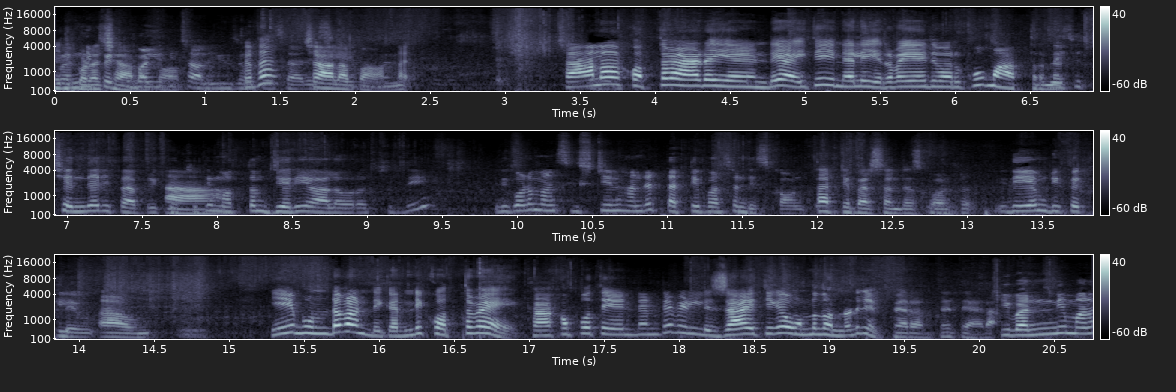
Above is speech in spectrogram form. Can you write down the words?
ఇది కూడా చాలా బాగుంది. కదా? చాలా బాగున్నాయి. చాలా కొత్తవి యాడ్ అయ్యాయండి. అయితే ఈ నెల ఇరవై ఐదు వరకు మాత్రమే. చందేరి ఫ్యాబ్రిక్ మొత్తం జెరీ ఆల్ ఓవర్ వచ్చింది. ఇది కూడా మనకి sixteen hundred thirty percent discount thirty percent discount ఇది ఏం డిఫెక్ట్ లేవు. అవును. ఏమి ఉండవండి అన్ని కొత్తవే. కాకపోతే ఏంటంటే వీళ్ళు నిజాయితీగా ఉన్నది ఉన్నట్టు చెప్పారు అంతే తేడా. ఇవన్నీ మన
